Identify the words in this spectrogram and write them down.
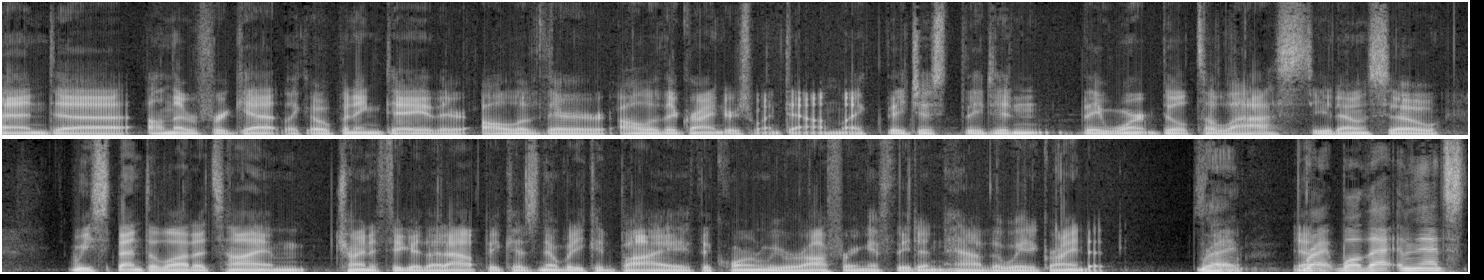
And uh, I'll never forget, like opening day, their all of their all of their grinders went down. Like they just they didn't they weren't built to last, you know. So we spent a lot of time trying to figure that out because nobody could buy the corn we were offering if they didn't have the way to grind it. So, right, yeah. right. Well, that and that's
